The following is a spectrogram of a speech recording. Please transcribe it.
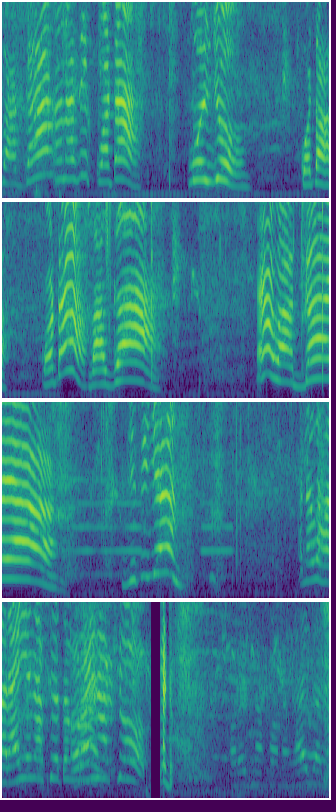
વાઘા અને આ છે કોટા. બોલજો. કોટા. કોટા? વાગા એ વાઘાયા જીતી ગયા ને? અને હવે હરાઈએ નાખ્યો તમે હરાઈ. હરાઈ જાજો.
